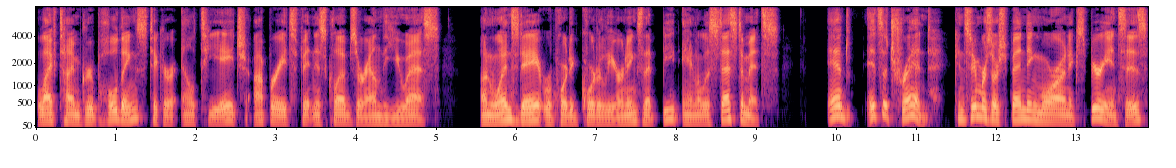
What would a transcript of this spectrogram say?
Lifetime Group Holdings, ticker LTH, operates fitness clubs around the U.S. On Wednesday, it reported quarterly earnings that beat analyst estimates. And it's a trend. Consumers are spending more on experiences,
